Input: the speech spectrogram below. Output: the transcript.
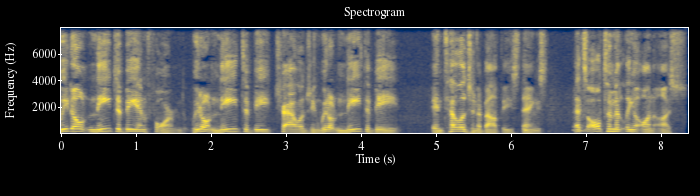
we don't need to be informed. We don't need to be challenging. We don't need to be intelligent about these mm-hmm. things. That's ultimately on us.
